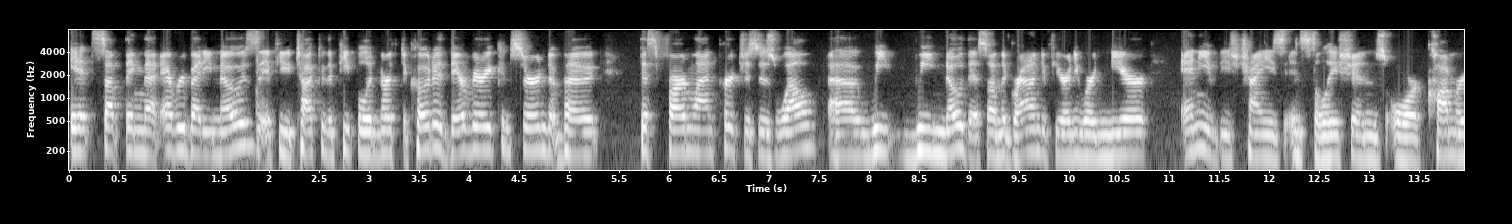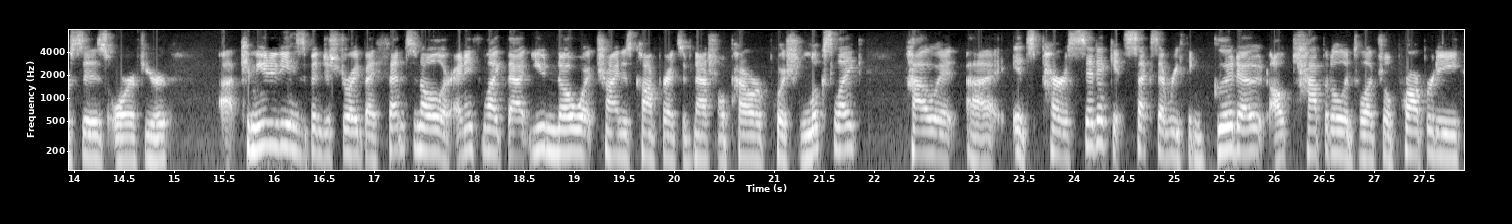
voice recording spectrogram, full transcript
It's something that everybody knows. If you talk to the people in North Dakota, they're very concerned about this farmland purchase as well. Uh, we we know this on the ground. If you're anywhere near any of these Chinese installations or commerces, or if your uh, community has been destroyed by fentanyl or anything like that, you know what China's comprehensive national power push looks like. How it uh, it's parasitic. It sucks everything good out, all capital, intellectual property,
